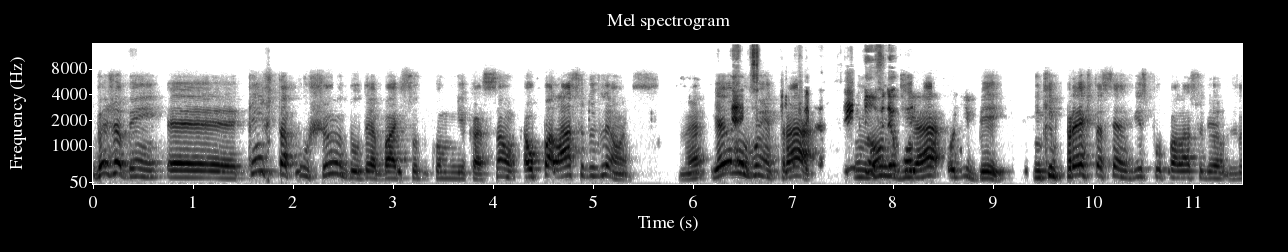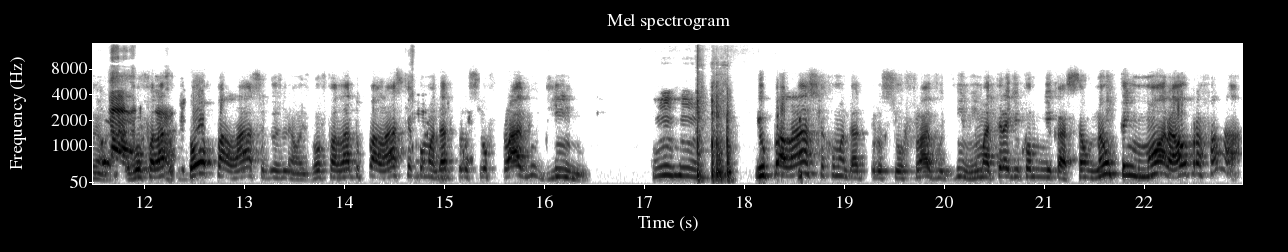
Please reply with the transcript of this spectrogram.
Veja bem, é, quem está puxando o debate sobre comunicação é o Palácio dos Leões. Né? E aí eu não vou entrar em nome de A ou de B, em quem presta serviço para o Palácio dos Leões. Eu vou falar do Palácio dos Leões, vou falar do palácio que é comandado pelo senhor Flávio Dino. Uhum. E o palácio que é comandado pelo senhor Flávio Dino, em matéria de comunicação, não tem moral para falar.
